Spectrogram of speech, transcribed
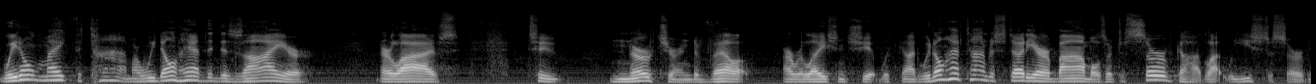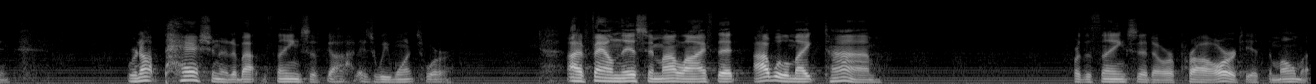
We don't make the time, or we don't have the desire in our lives to nurture and develop our relationship with God. We don't have time to study our Bibles or to serve God like we used to serve Him. We're not passionate about the things of God as we once were. I have found this in my life that I will make time for the things that are a priority at the moment.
